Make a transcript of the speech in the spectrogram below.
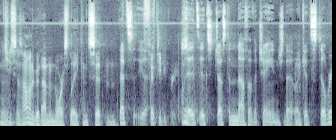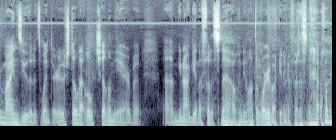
Hmm. She says, I want to go down to North Lake and sit in That's 50 degrees. it's it's just enough of a change Mm-hmm. that like it still reminds you that it's winter. There's still that little chill in the air, but um, you're not getting a foot of snow, and you don't have to worry about getting a foot of snow.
